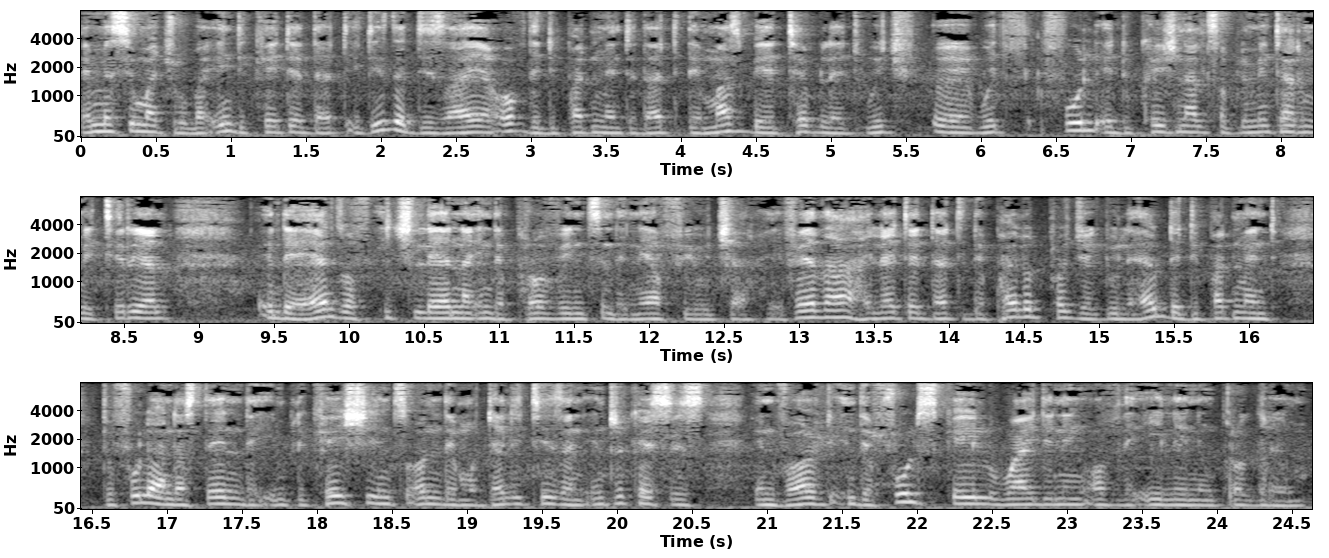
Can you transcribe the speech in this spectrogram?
MEC Majuba indicated that it is the desire of the department that there must be a tablet which uh, with full educational supplementary material in the hands of each learner in the province in the near future. He further highlighted that the pilot project will help the department to fully understand the implications on the modalities and intricacies involved in the full scale widening of the e learning program.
